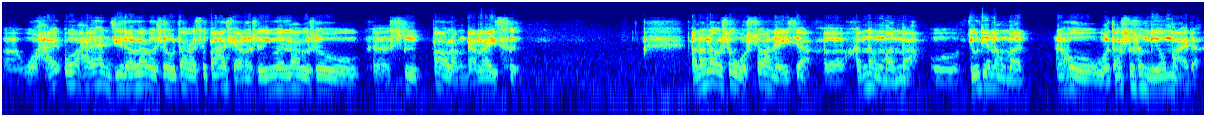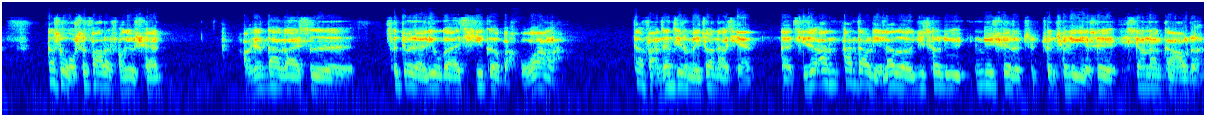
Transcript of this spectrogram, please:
呃，我还我还很记得那个时候大概是八强的时候，因为那个时候呃是爆冷的那一次。反正那个时候我算了一下，呃，很冷门吧，我有点冷门。然后我当时是没有买的，但是我是发了朋友圈，好像大概是是对了六个还是七个吧，我忘了，但反正就是没赚到钱。呃，其实按按道理那个预测率预测的准准确率也是相当高的，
